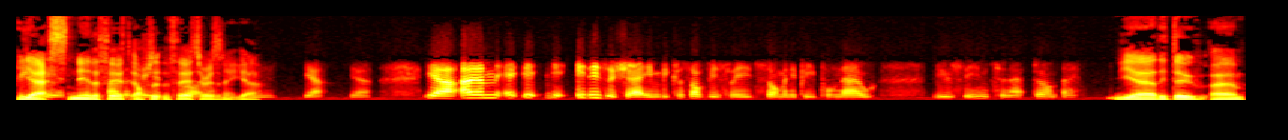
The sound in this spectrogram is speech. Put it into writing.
Sea Yes, near the theatre, opposite the theatre, isn't it? Yeah. Mm, yeah. Um, it, it, it is a shame because obviously so many people now use the internet, don't they? Yeah, they do. Um,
